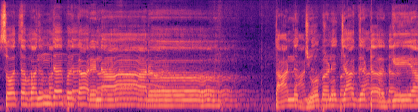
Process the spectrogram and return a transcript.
ਸੁਤ ਬੰਦਪ ਕਰਨਾਰੋ ਤਨ ਜੋਬਣ ਜਗ ਟਗਿਆ।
